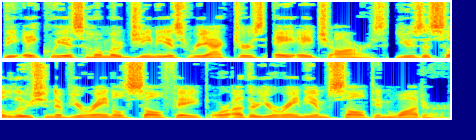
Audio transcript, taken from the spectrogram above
The aqueous homogeneous reactors AHRs use a solution of uranyl sulfate or other uranium salt in water.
